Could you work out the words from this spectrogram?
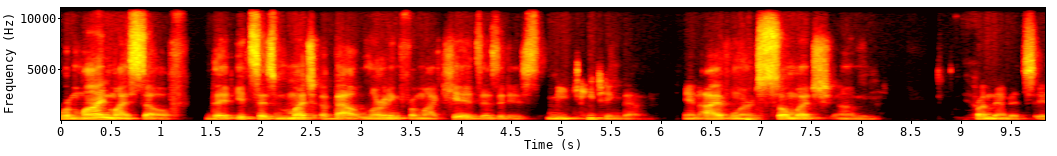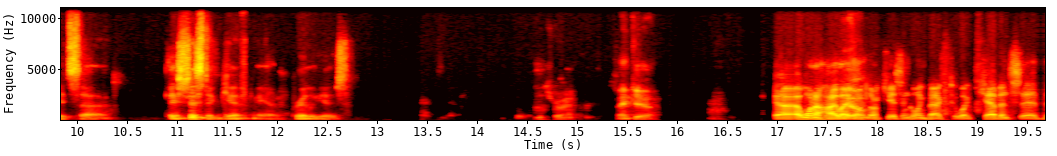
remind myself that it's as much about learning from my kids as it is me teaching them, and I've learned so much um, from them. It's it's uh, it's just a gift, man. It really is. That's right. Thank you. Yeah, I want to highlight yeah. kids and going back to what Kevin said,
